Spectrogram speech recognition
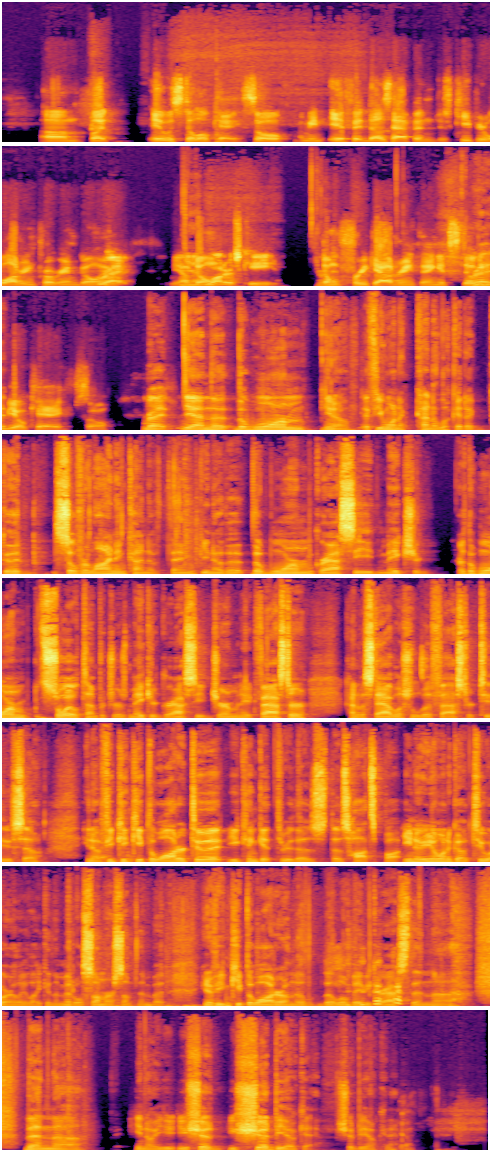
um, but it was still okay. So I mean, if it does happen, just keep your watering program going. Right. You know, Yeah. don't Water is key. don't freak out or anything. It's still Right. gonna be okay. So Right. Yeah. And the, the warm, you know, if you want to kind of look at a good silver lining kind of thing, you know, the, the warm grass seed makes your, or the warm soil temperatures make your grass seed germinate faster, kind of establish a little bit faster too. So, you know, if you can keep the water to it, you can get through those, those hot spots. You know, you don't want to go too early, like in the middle of summer or something, but, you know, if you can keep the water on the, the little baby grass, then, uh, then, uh, you know, you, you should, you should be okay. Should be okay.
